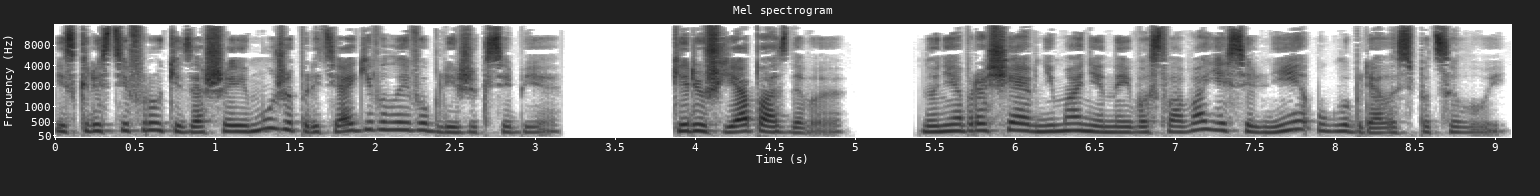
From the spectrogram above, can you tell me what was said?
и, скрестив руки за шеей мужа, притягивала его ближе к себе. «Кирюш, я опаздываю». Но не обращая внимания на его слова, я сильнее углублялась в поцелуй.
